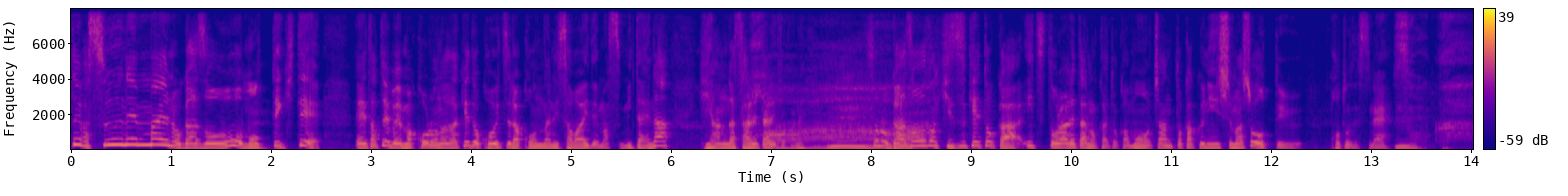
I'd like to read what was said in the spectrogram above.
例えば数年前の画像を持ってきて、えー例えば今コロナだけどこいつらこんなに騒いでますみたいな批判がされたりとかね。はあその画像の日付とかいつ撮られたのかとかもちゃんと確認しましょうっていうことですね。そうか。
